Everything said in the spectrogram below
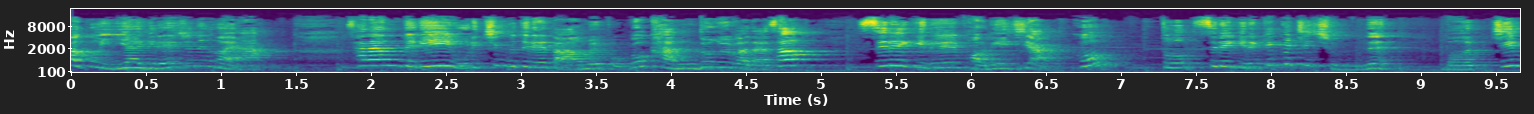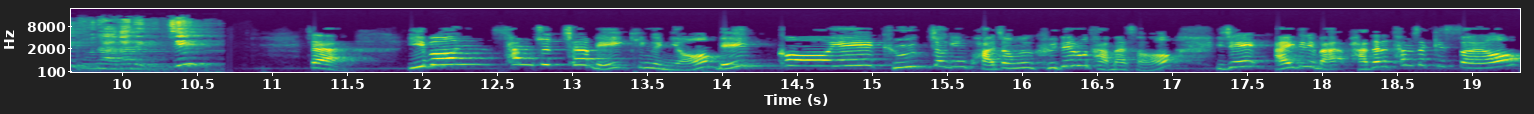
하고 이야기를 해주는 거야. 사람들이 우리 친구들의 마음을 보고 감동을 받아서 쓰레기를 버리지 않고 또 쓰레기를 깨끗이 줍는 멋진 문화가 되겠지? 자, 이번 3주차 메이킹은요, 메이커의 교육적인 과정을 그대로 담아서 이제 아이들이 마- 바다를 탐색했어요.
